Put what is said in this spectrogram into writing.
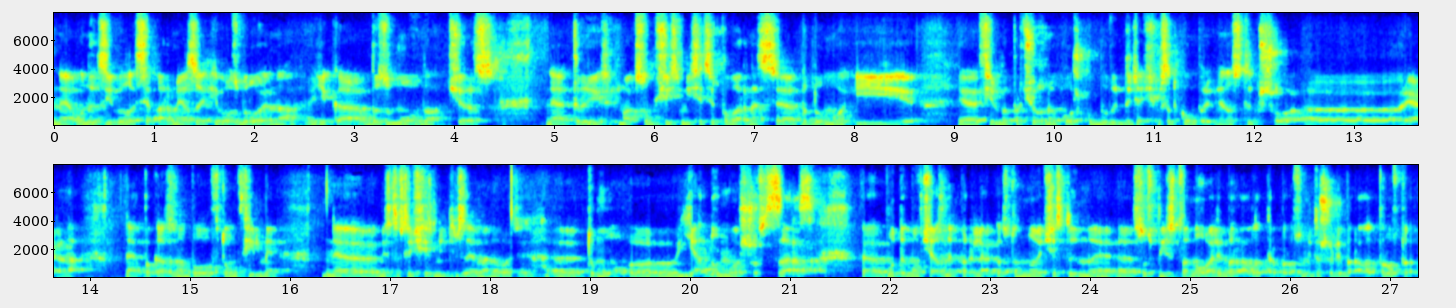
е, у них з'явилася армія зеків озброєна, яка безумовно через е, три, максимум шість місяців повернеться додому, і е, фільми про чорну кошку будуть дитячим садком порівняно з тим, що е, реально е, показано було в тому фільмі. Е, Місто встречі змінить я маю на увазі. Е, Тому я думаю, що зараз буде мовчазний переляк основної частини суспільства. Ну а ліберали треба розуміти, що ліберали просто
